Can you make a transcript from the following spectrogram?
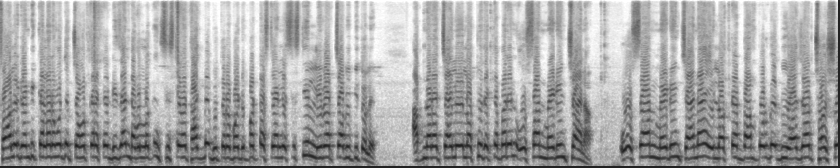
সলিড অ্যান্টিক কালারের মধ্যে চমৎকার একটা ডিজাইন ডাবল লকিং সিস্টেমে থাকবে, ভিতরে বডি পার্টটা স্টেনলেস স্টিল লিভার চাবি পিতলে। আপনারা চাইলে এই লকটি দেখতে পারেন Ocean made in China Ocean made in China এই লকটার দাম পড়বে দুই হাজার ছয়শো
